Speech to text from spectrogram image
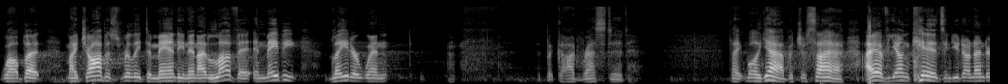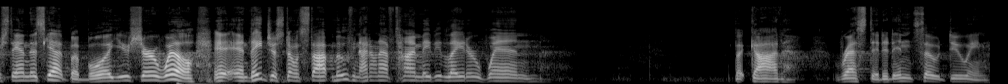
Well, but my job is really demanding and I love it. And maybe later when, but God rested. Like, well, yeah, but Josiah, I have young kids and you don't understand this yet, but boy, you sure will. And, and they just don't stop moving. I don't have time. Maybe later when. But God rested. And in so doing,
